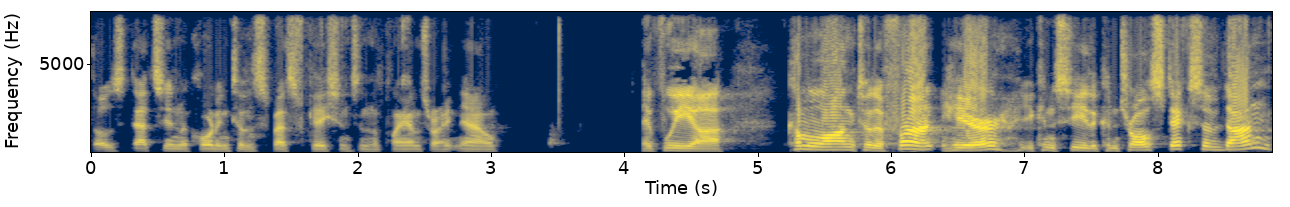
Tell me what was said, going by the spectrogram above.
those that's in according to the specifications in the plans right now. If we uh, come along to the front here, you can see the control sticks have done.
